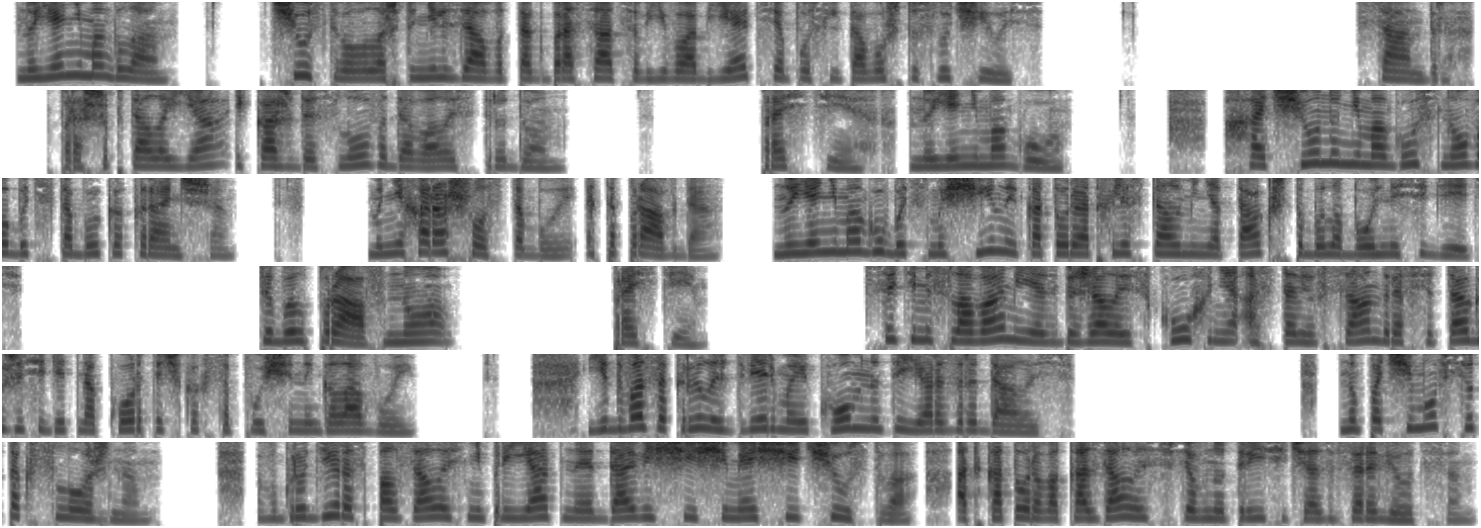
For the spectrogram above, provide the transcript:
Но я не могла. Чувствовала, что нельзя вот так бросаться в его объятия после того, что случилось. «Сандр», — прошептала я, и каждое слово давалось с трудом. «Прости, но я не могу. Хочу, но не могу снова быть с тобой, как раньше. Мне хорошо с тобой, это правда, но я не могу быть с мужчиной, который отхлестал меня так, что было больно сидеть. Ты был прав, но... Прости. С этими словами я сбежала из кухни, оставив Сандра все так же сидеть на корточках с опущенной головой. Едва закрылась дверь моей комнаты, я разрыдалась. Но почему все так сложно? В груди расползалось неприятное, давящее, щемящее чувство, от которого, казалось, все внутри сейчас взорвется.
